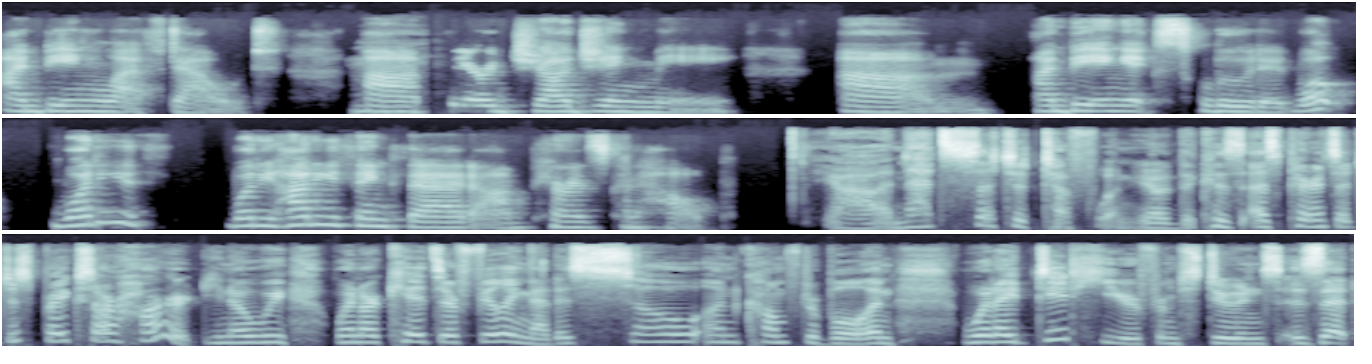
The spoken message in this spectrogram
"I'm being left out. Mm-hmm. Uh, they're judging me. Um, I'm being excluded." What what do you what do you, how do you think that um, parents can help? Yeah, and that's such a tough one, you know, because as parents, that just breaks our heart. You know, we, when our kids are feeling that is so uncomfortable. And what I did hear from students is that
